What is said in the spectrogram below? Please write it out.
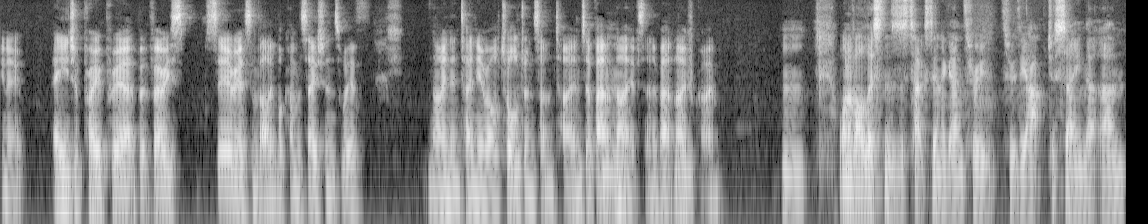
you know age appropriate but very serious and valuable conversations with nine and ten year old children sometimes about mm. knives and about mm. knife crime. Mm. One of our listeners has texted in again through through the app, just saying that um,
